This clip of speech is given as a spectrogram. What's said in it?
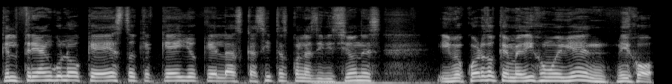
que el triángulo, que esto, que aquello, que las casitas con las divisiones. Y me acuerdo que me dijo muy bien, me dijo,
